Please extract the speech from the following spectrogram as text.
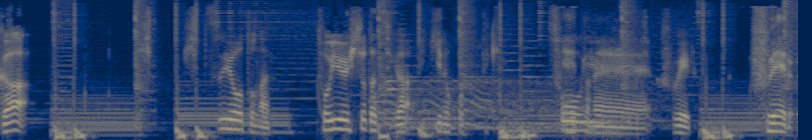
が、必要となる。という人たちが生き残ってきる。そういう、ね、増える。増える。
